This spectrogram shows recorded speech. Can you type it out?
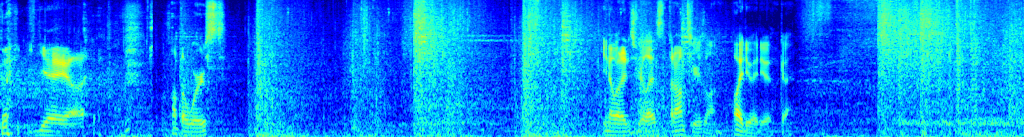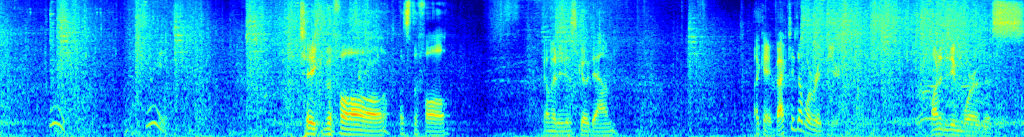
yeah. Not the worst. You know what I just realized? I don't have tears on. Oh, I do, I do. Okay. Take the fall. What's the fall? I'm gonna just go down. Okay, back to double rapier. Wanted to do more of this.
